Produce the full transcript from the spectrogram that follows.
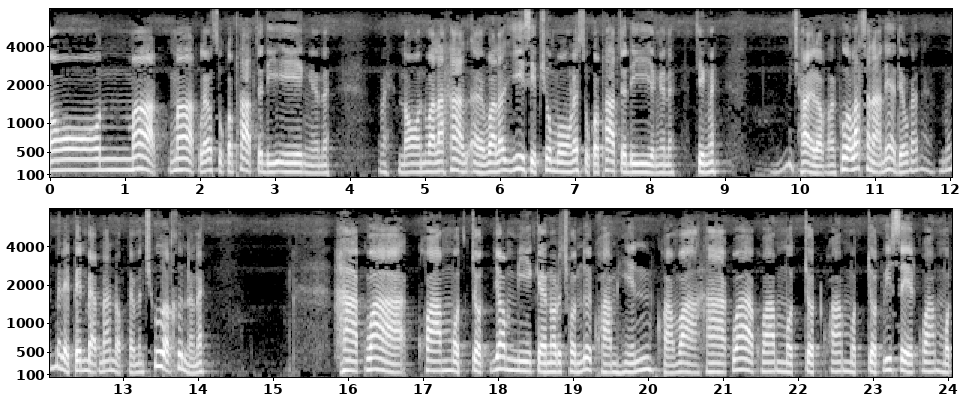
นอนมากมากแล้วสุขภาพจะดีเองไงนะนอนวันละห้าเออวันละยี่สิบชั่วโมง แล้วสุขภาพจะดีอย่างเงี้ยนะจริงไหม ไม่ใช่หรอกพวกลักษณะเนี้ยเดียวกันมันไม่ได้เป็นแบบนั้นหรอกแต่มันเชื่อขึ้นนะนะหากว่าความหมดจดย่อมมีแก่นรชนด้วยความเห็น ความว่าหากว่าความหมดจด ความหมดจดวิเศษ ความหมด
